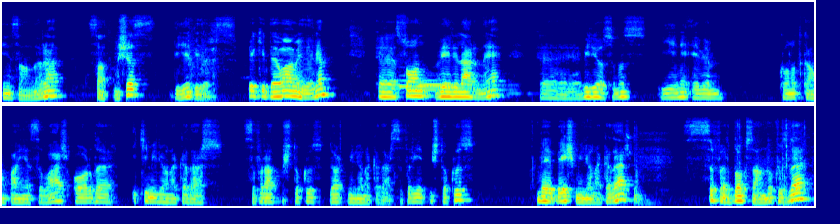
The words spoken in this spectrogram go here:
insanlara satmışız diyebiliriz. Peki devam edelim. E, son veriler ne? E, biliyorsunuz yeni evim konut kampanyası var. Orada 2 milyona kadar 0.69, 4 milyona kadar 0.79 ve 5 milyona kadar 0.99'da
